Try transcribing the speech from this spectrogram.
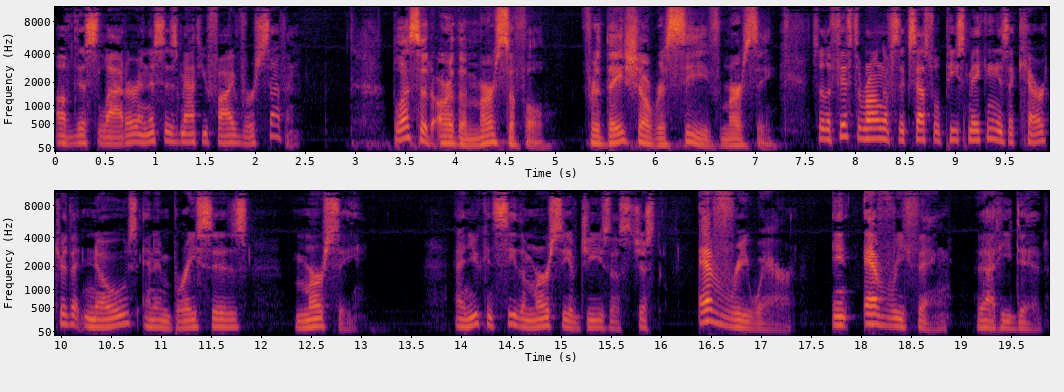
of this ladder, and this is Matthew 5, verse 7. Blessed are the merciful, for they shall receive mercy. So the fifth rung of successful peacemaking is a character that knows and embraces mercy. And you can see the mercy of Jesus just everywhere in everything that he did.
